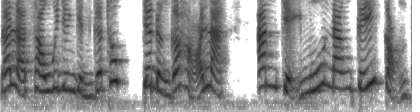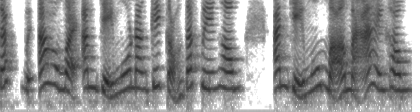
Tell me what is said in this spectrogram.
Đó là sau cái chương trình kết thúc chứ đừng có hỏi là anh chị muốn đăng ký cộng tác à, không phải anh chị muốn đăng ký cộng tác viên không? Anh chị muốn mở mã hay không?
